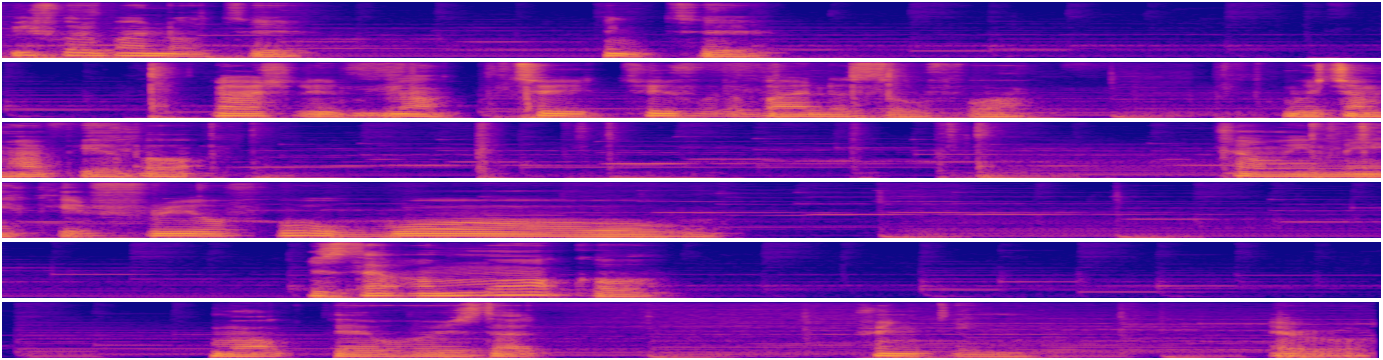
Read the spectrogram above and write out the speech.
Three for the binder or two? I think two. Actually, no, two, two for the binder so far, which I'm happy about. Can we make it three or four? Whoa. Is that a marker? Mark there, or is that printing error?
